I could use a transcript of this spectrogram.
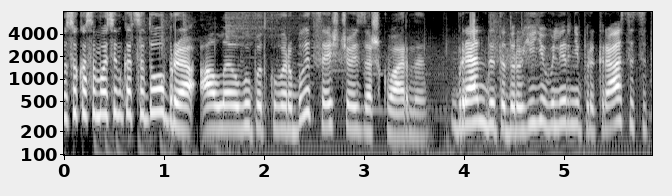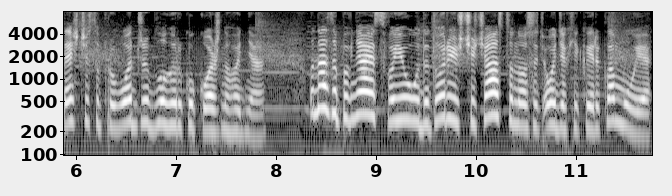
Висока самооцінка це добре, але у випадку верби це щось зашкварне. Бренди та дорогі ювелірні прикраси це те, що супроводжує блогерку кожного дня. Вона запевняє свою аудиторію, що часто носить одяг, який рекламує.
